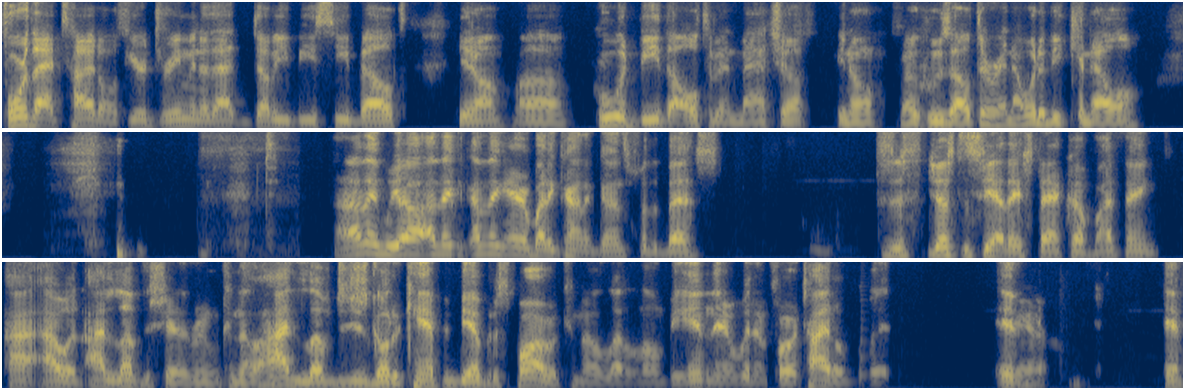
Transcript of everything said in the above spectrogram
for that title, if you're dreaming of that WBC belt, you know, uh, who would be the ultimate matchup? You know, who's out there right now? Would it be Canelo? I think we all. I think. I think everybody kind of guns for the best. Just, just to see how they stack up. I think I, I would. I'd love to share the ring with Canelo. I'd love to just go to camp and be able to spar with Canelo, let alone be in there with him for a title. But if yeah if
